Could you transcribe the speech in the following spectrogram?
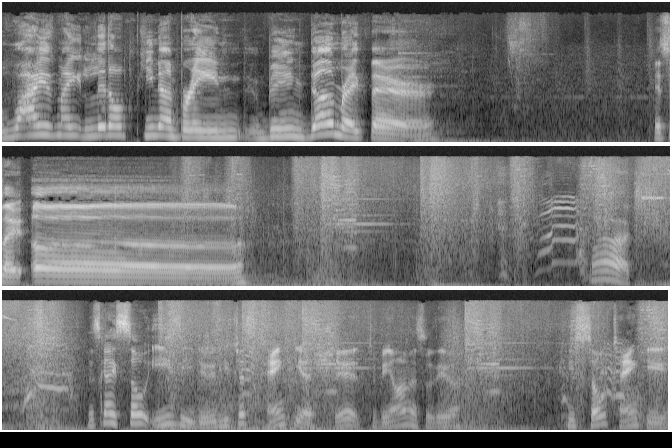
Why is my little peanut brain being dumb right there? It's like, uh... Fuck. This guy's so easy, dude. He's just tanky as shit, to be honest with you. He's so tanky.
